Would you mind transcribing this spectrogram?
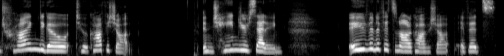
trying to go to a coffee shop and change your setting, even if it's not a coffee shop, if it's,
